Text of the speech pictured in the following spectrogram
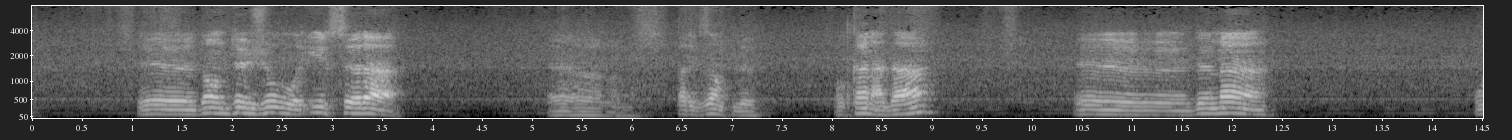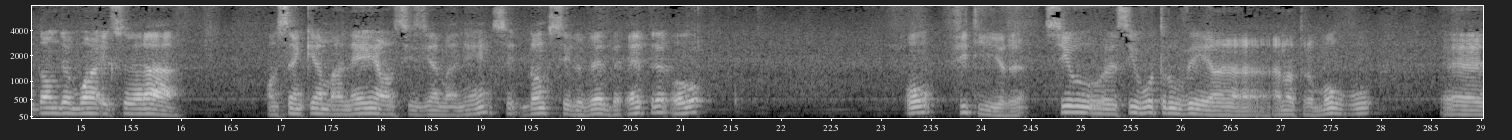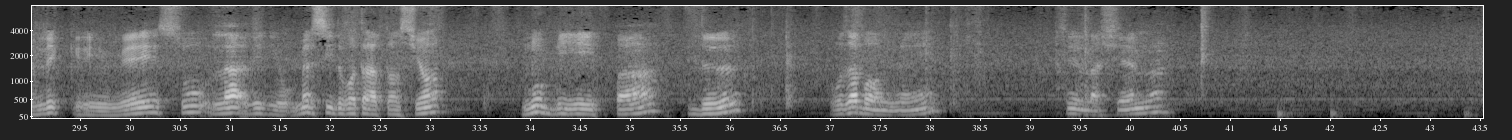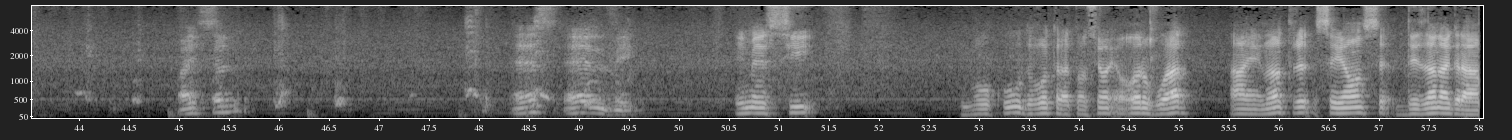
Euh, dans deux jours, il sera par exemple, au Canada, euh, demain ou dans deux mois, il sera en cinquième année, en sixième année. Donc, c'est le verbe être au, au futur. Si vous, si vous trouvez un, autre mot, vous euh, l'écrivez sous la vidéo. Merci de votre attention. N'oubliez pas de vous abonner sur la chaîne Faisal SLV. Et merci beaucoup de votre attention et au revoir à une autre séance des anagrammes.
